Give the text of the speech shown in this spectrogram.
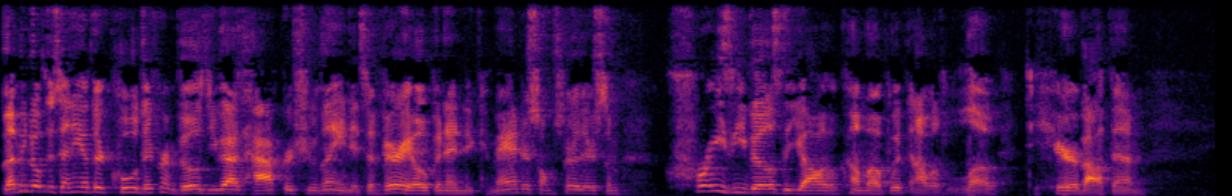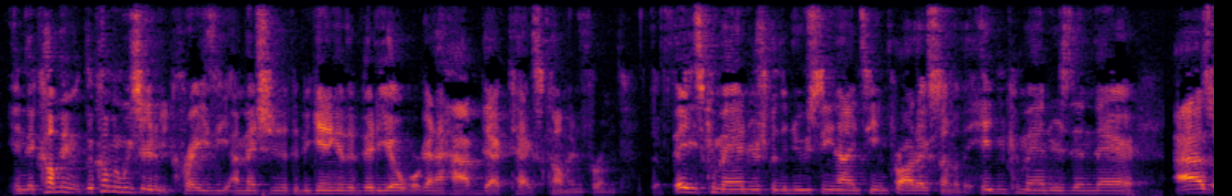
Let me know if there's any other cool different builds you guys have for Chulane. It's a very open-ended commander, so I'm sure there's some crazy builds that y'all will come up with, and I would love to hear about them in the coming the coming weeks are going to be crazy. I mentioned at the beginning of the video we're going to have deck techs coming from the phase commanders for the new C19 products, some of the hidden commanders in there. As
